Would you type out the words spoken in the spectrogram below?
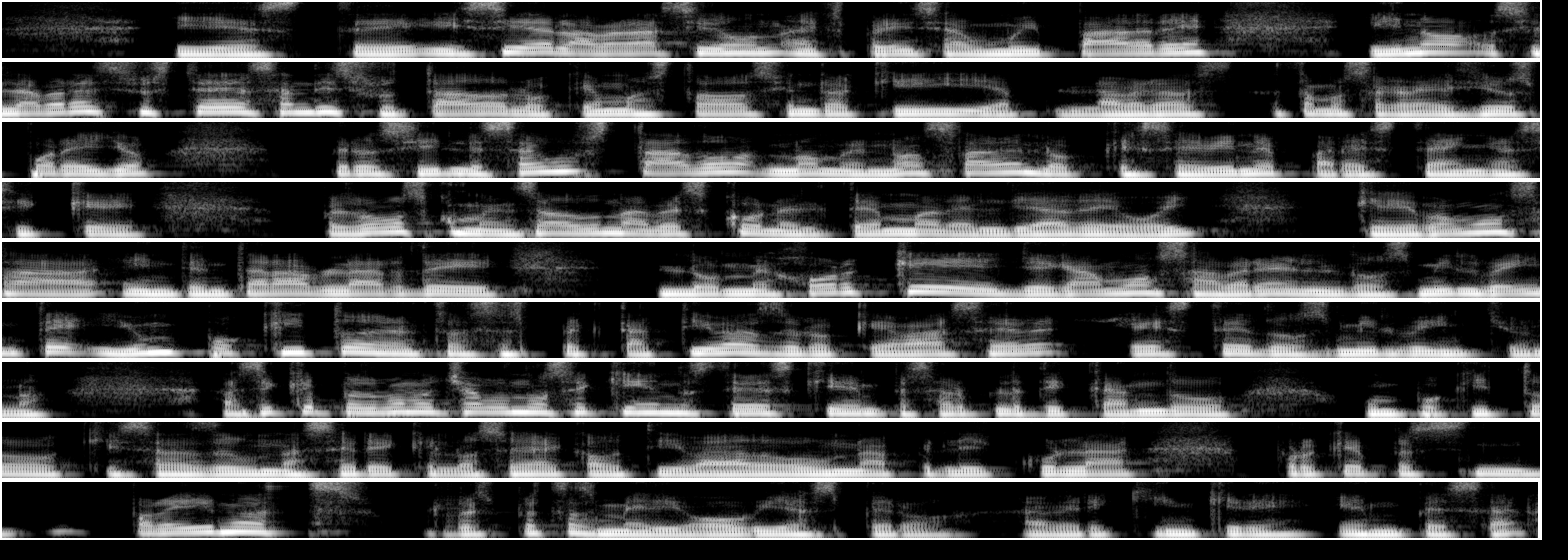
Y este, y sí, la verdad ha sido una experiencia muy padre. Y no, si la verdad, si ustedes han disfrutado lo que hemos estado haciendo aquí, la verdad estamos agradecidos por ello. Pero si les ha gustado, no, hombre, no saben lo que se viene para este año. Así que, pues vamos comenzando una vez con el tema del día de hoy, que vamos a intentar hablar de lo mejor que llegamos a ver en el 2020 y un poquito de nuestras expectativas de lo que va a ser este 2021. Así que, pues bueno, chavos, no sé quién de ustedes quiere empezar platicando un poquito quizás de una serie que los haya cautivado, una película, porque pues por ahí unas respuestas medio obvias, pero a ver quién quiere empezar.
